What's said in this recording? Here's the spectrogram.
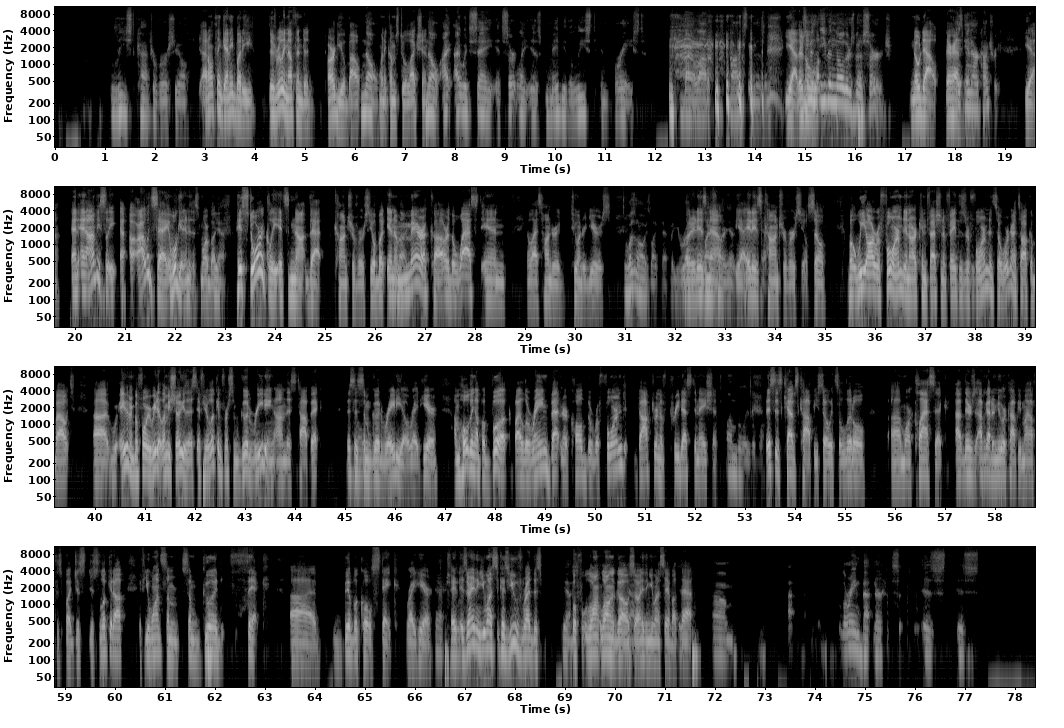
least controversial. I don't think anybody. There's really nothing to argue about No, when it comes to election. no, I, I would say it certainly is maybe the least embraced by a lot of Protestantism. yeah, there's a even, lo- even though there's been a surge no doubt there has in, in our country. Yeah. And and obviously uh, I would say and we'll get into this more but yeah, historically it's not that controversial but in Right. America or the west in the last 100 200 years it wasn't always like that, but you're right. but it is now. 100 years. Yeah, it is yeah. controversial. So but we are reformed and our confession of faith is reformed and so we're going to talk about uh, even before we read it, let me show you this. If you're looking for some good reading on this topic, this is some good radio right here. I'm holding up a book by Loraine Boettner called The Reformed Doctrine of Predestination. Unbelievable. This is Kev's copy, so it's a little uh, more classic. Uh, there's I've got a newer copy in my office, but just just look it up if you want some some good thick uh, biblical steak right here. Is Absolutely. is there anything you want to? Say? Because you've read this yes. before long long ago. Yeah. So anything you want to say about Yeah. that? um, uh, Loraine Boettner is is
